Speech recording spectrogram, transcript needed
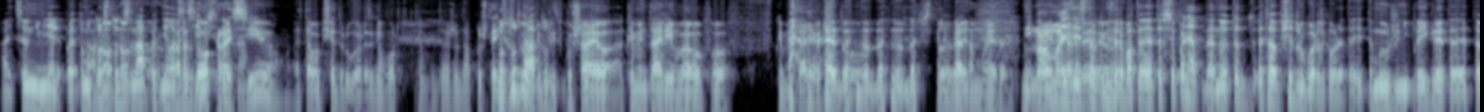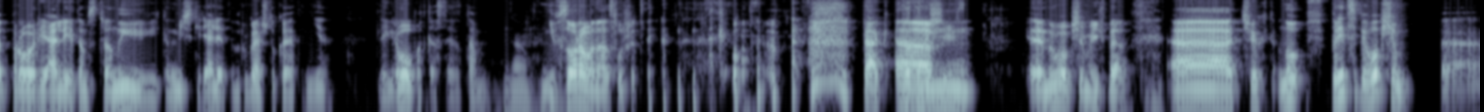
а и цены не меняли. Поэтому да, то, но, что но цена поднялась разговор 70, про Россию, это... это вообще другой разговор, как бы даже, да, потому что я ну, чувствую, да, предвкушаю тут... комментарии в, в, в комментариях, что ребята, мы это... Но мы здесь только не зарабатываем, это все понятно, да, но это, это вообще другой разговор, это, мы уже не про игры, это, про реалии там страны, экономические реалии, это другая штука, это не для игрового подкаста, это там да. не взорово надо слушать. Так, э, ну, в общем, их, да. А, ну, в принципе, в общем, э,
